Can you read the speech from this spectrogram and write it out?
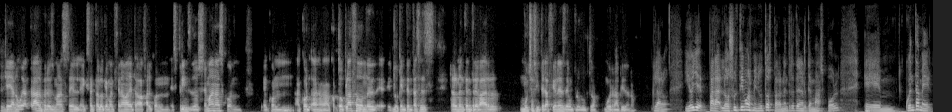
que ya no voy a entrar, pero es más el, exacto lo que mencionaba de trabajar con sprints de dos semanas, con, eh, con a, corto plazo, donde eh, lo que intentas es realmente entregar muchas iteraciones de un producto muy rápido, ¿no? Claro. Y oye, para los últimos minutos, para no entretenerte más, Paul, eh, cuéntame,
